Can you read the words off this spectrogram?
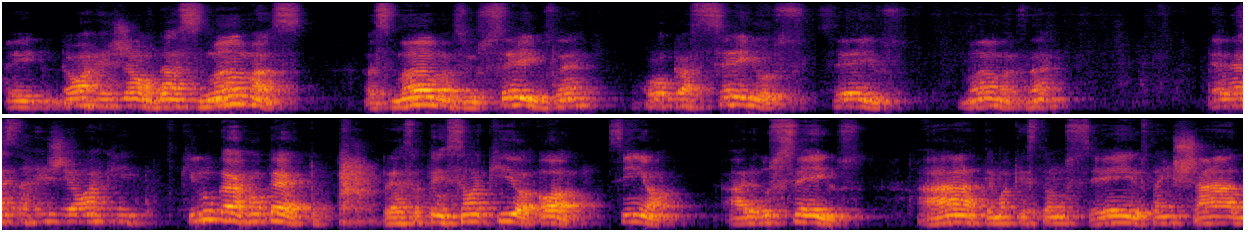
peito. Então, a região das mamas, as mamas e os seios, né? Colocar seios, seios, mamas, né? É nessa região aqui. Que lugar, Roberto? Presta atenção aqui, ó, ó, sim, ó, área dos seios. Ah, tem uma questão nos seios, está inchado.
